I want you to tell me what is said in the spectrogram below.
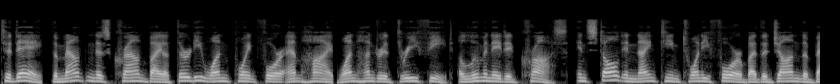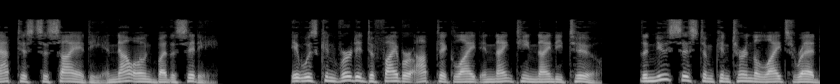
Today, the mountain is crowned by a 31.4 m high 103 feet illuminated cross, installed in 1924 by the John the Baptist Society and now owned by the city. It was converted to fiber optic light in 1992. The new system can turn the lights red,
